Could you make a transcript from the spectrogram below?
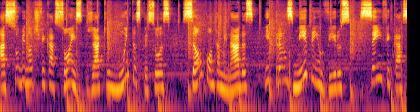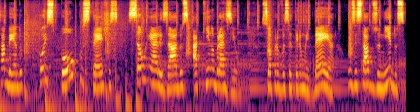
as subnotificações, já que muitas pessoas são contaminadas e transmitem o vírus sem ficar sabendo, pois poucos testes são realizados aqui no Brasil. Só para você ter uma ideia, os Estados Unidos,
